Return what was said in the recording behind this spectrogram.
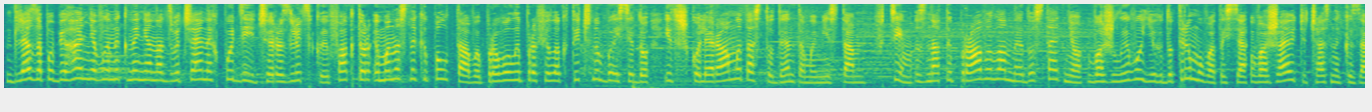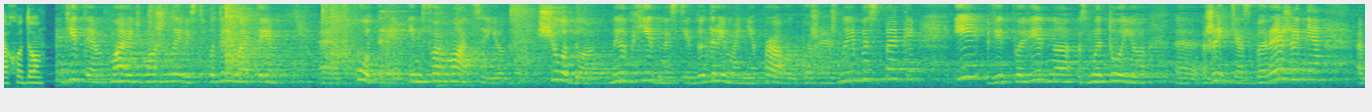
Для запобігання виникнення надзвичайних подій через людський фактор МНСники Полтави провели профілактичну бесіду із школярами та студентами міста. Втім, знати правила недостатньо. Важливо їх дотримуватися, вважають учасники заходу. Діти мають можливість отримати е, вкотре інформацію щодо необхідності дотримання правил пожежної безпеки і відповідно з метою е, життєзбереження ем,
